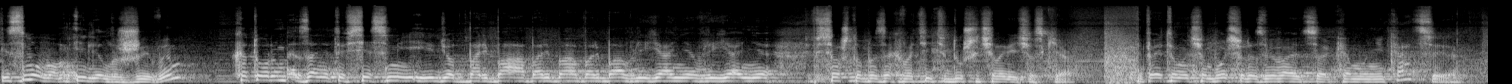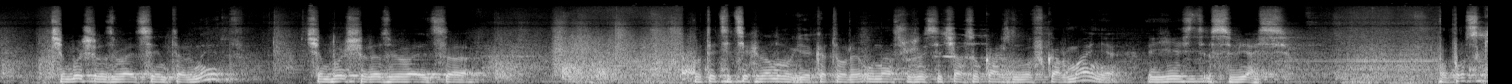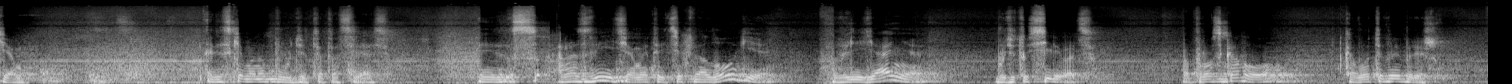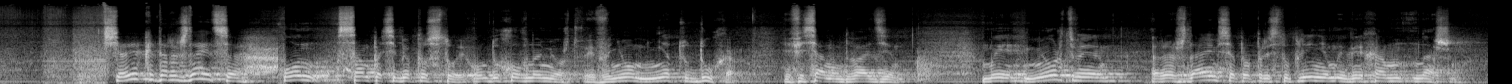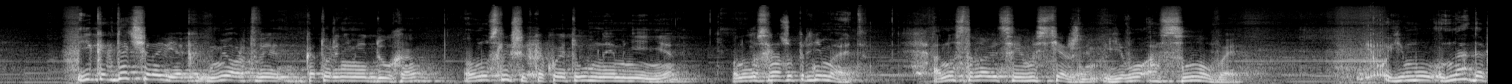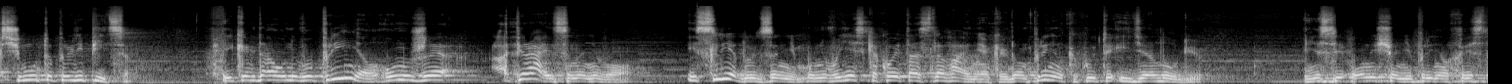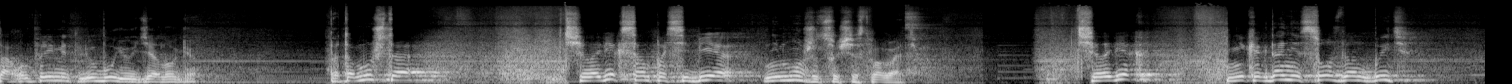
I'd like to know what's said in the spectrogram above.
И словом или лживым, которым заняты все СМИ, и идет борьба, борьба, борьба, влияние, влияние, все, чтобы захватить души человеческие. И поэтому, чем больше развиваются коммуникации, чем больше развивается интернет, чем больше развивается вот эти технологии, которые у нас уже сейчас у каждого в кармане, есть связь. Вопрос с кем? Или с кем она будет, эта связь? И с развитием этой технологии влияние будет усиливаться. Вопрос кого? Кого ты выберешь? Человек, когда рождается, он сам по себе пустой, он духовно мертвый, в нем нет духа. Ефесянам 2.1. Мы мертвые рождаемся по преступлениям и грехам нашим. И когда человек мертвый, который не имеет духа, он услышит какое-то умное мнение, он его сразу принимает. Оно становится его стержнем, его основой. Ему надо к чему-то прилепиться. И когда он его принял, он уже опирается на него и следует за ним. У него есть какое-то основание, когда он принял какую-то идеологию – если он еще не принял Христа, он примет любую идеологию. Потому что человек сам по себе не может существовать. Человек никогда не создан быть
